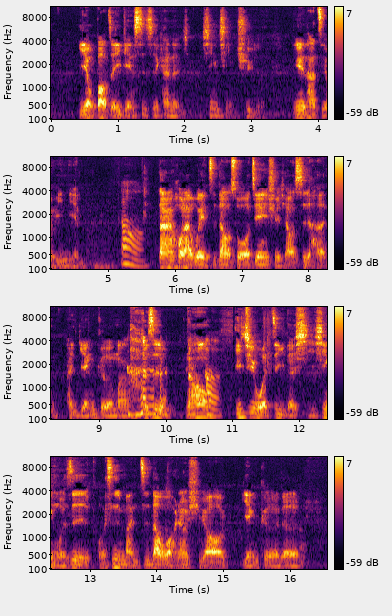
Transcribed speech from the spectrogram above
也有抱着一点试试看的心情去的，因为它只有一年嘛。哦。当然后来我也知道说这间学校是很很严格嘛，就是然后依据我自己的习性，我是我是蛮知道我好像需要严格的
